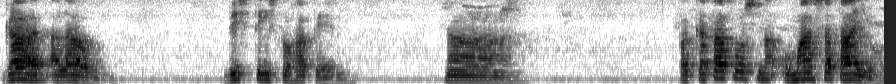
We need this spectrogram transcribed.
God allowed these things to happen na pagkatapos na umasa tayo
